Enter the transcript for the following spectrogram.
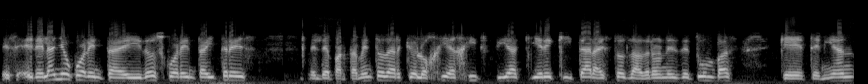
Es, en el año 42-43 el Departamento de Arqueología egipcia quiere quitar a estos ladrones de tumbas que tenían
